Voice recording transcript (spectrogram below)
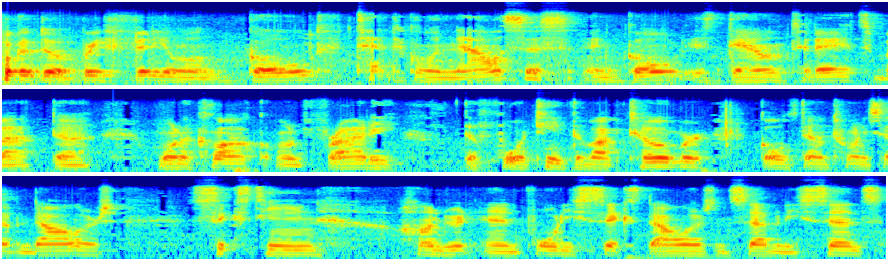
We're going to do a brief video on gold technical analysis and gold is down today. It's about uh, 1 o'clock on Friday the 14th of October. Gold's down $27. $1,646.70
